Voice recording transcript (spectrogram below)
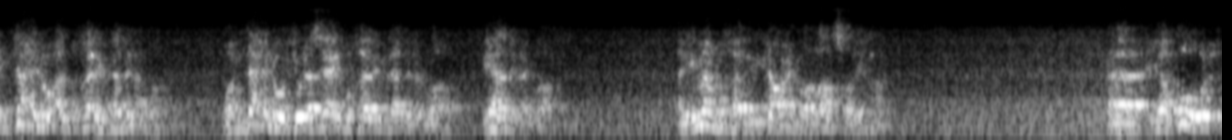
امتحنوا البخاري في هذه العبارة. وامتحنوا جلساء البخاري من هذه العبارة. في هذه العبارة. الإمام بخاري له عبارات صريحة. آه، يقول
